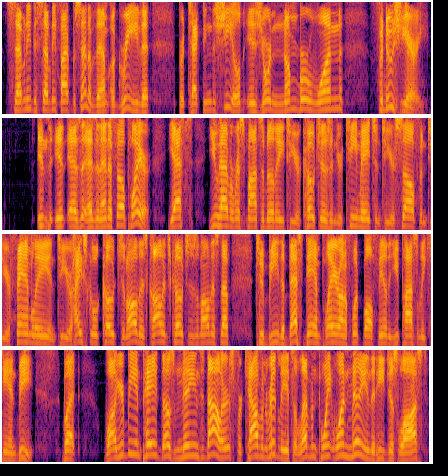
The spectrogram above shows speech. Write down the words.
Seventy to seventy-five percent of them agree that protecting the shield is your number one fiduciary in, in as as an NFL player. Yes, you have a responsibility to your coaches and your teammates and to yourself and to your family and to your high school coach and all this college coaches and all this stuff to be the best damn player on a football field that you possibly can be. But while you're being paid those millions of dollars for Calvin Ridley, it's 11.1 million that he just lost.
